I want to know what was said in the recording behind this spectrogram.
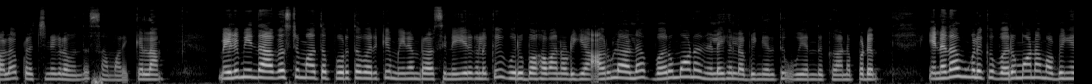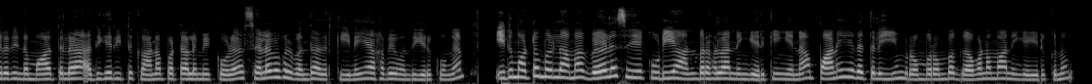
பல பிரச்சனைகளை வந்து சமாளிக்கலாம். மேலும் இந்த ஆகஸ்ட் மாதத்தை பொறுத்த வரைக்கும் மீனம் ராசி நேயர்களுக்கு குரு பகவானுடைய அருளால் வருமான நிலைகள் அப்படிங்கிறது உயர்ந்து காணப்படும். என்னதான் உங்களுக்கு வருமானம் அப்படிங்கிறது இந்த மாதத்தில் அதிகரித்து காணப்பட்டாலுமே கூட செலவுகள் வந்து அதற்கு இணையாகவே வந்து இருக்குங்க. இது மட்டும் இல்லாமல் வேலை செய்யக்கூடிய அன்பர்களாக நீங்கள் இருக்கீங்கன்னா பணியிடத்துலையும் ரொம்ப ரொம்ப கவனமாக நீங்கள் இருக்கணும்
